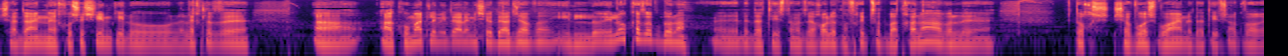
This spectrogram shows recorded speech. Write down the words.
שעדיין אה, חוששים כאילו ללכת לזה, העקומת למידה למי שיודע ג'אווה היא לא, היא לא כזאת גדולה, לדעתי, זאת אומרת זה יכול להיות מפחיד קצת בהתחלה, אבל תוך שבוע, שבועיים לדעתי אפשר כבר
